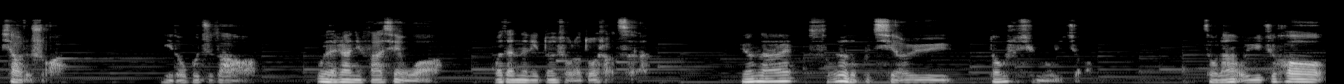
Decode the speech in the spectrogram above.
笑着说：“你都不知道，为了让你发现我，我在那里蹲守了多少次了。原来所有的不期而遇都是蓄谋已久。”走廊偶遇之后，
